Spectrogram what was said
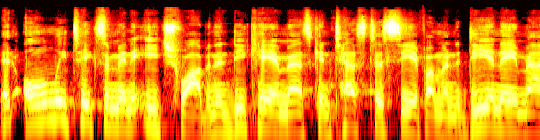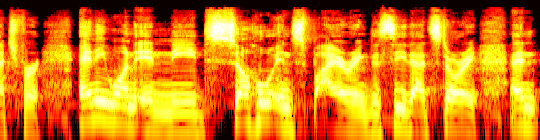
It only takes a minute each swab, and then DKMS can test to see if I'm a DNA match for anyone in need. So inspiring to see that story. And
